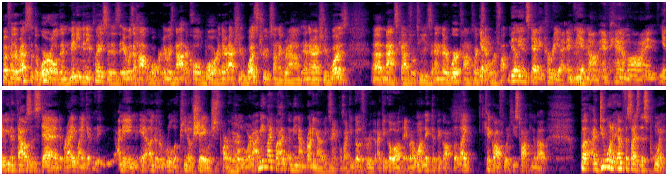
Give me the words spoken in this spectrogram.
But for the rest of the world, in many many places, it was a hot war. It was not a Cold War. There actually was troops on the ground, and there actually was uh, mass casualties, and there were conflicts Yeah. that were fought. millions dead in Korea and Mhm. Vietnam and Panama and you know even thousands dead, right? Like I mean, under the rule of Pinochet, which is part of the Yeah. Cold War. I mean, like I, I mean, I'm running out of examples. I could go through, I could go all day, but I want Nick to pick off, but like kick off what he's talking about. But I do want to emphasize this point.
